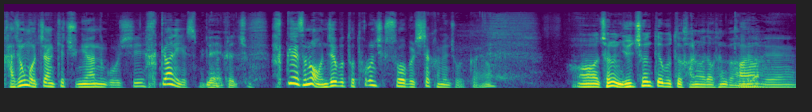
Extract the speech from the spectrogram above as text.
가족 못지않게 중요한 곳이 학교 아니겠습니까? 네, 그렇죠. 학교에서는 언제부터 토론식 수업을 시작하면 좋을까요? 어, 저는 유치원 때부터 가능하다고 생각합니다. 아, 예.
